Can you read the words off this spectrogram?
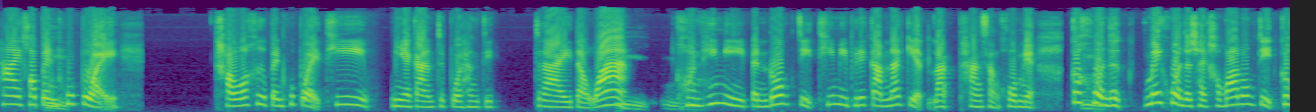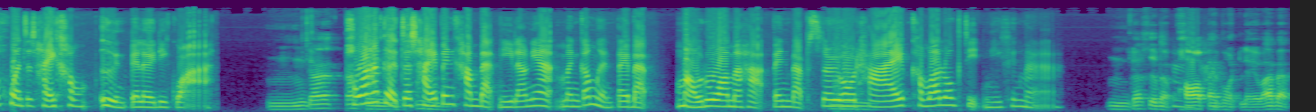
ใช่เขาเป็นผู้ป่วยเขาก็คือเป็นผู้ป่วยที่มีอาการเจ็บป่วยทางจิต ใจ แต่ว่าอืมอืมคนที่มีเป็นโรคจิตที่มีพฤติกรรมน่าเกลียดรักทางสังคมเนี่ย ก็ควรจะไม่ควรจะใช้คำว่าโรคจิต ก็ควรจะใช้คำอื่นไปเลยดีกว่าอืมก็เพราะว่าถ้าเกิดจะใช้อืมเป็นคำแบบนี้แล้วเนี่ย มันก็เหมือนไปแบบเหมารวมอะค่ะ เป็นแบบ stereotype คำว่าโรคจิตนี้ขึ้นมา อืมก็คือแบบใช่ครอบไปหมดเลยว่าแบบ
